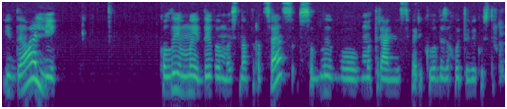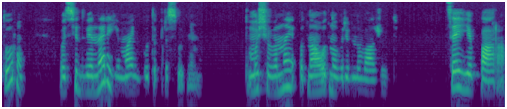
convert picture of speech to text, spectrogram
ідеалі коли ми дивимося на процес, особливо в матеріальній сфері, коли ви заходите в якусь структуру, оці дві енергії мають бути присутніми, тому що вони одна одну врівноважують. Це є пара.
